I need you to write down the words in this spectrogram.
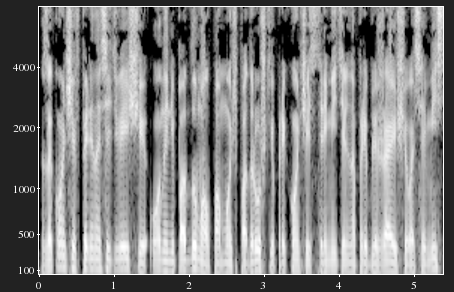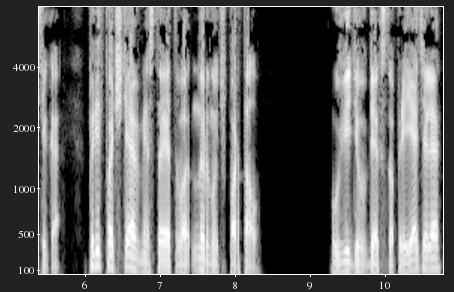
Закончив переносить вещи, он и не подумал помочь подружке прикончить стремительно приближающегося мистика, предпочтя вместо этого нырнуть в портал. Увидев бегство приятеля,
